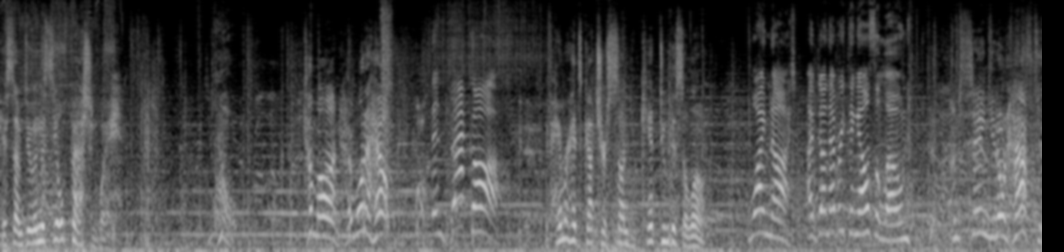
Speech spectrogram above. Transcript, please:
Guess I'm doing this the old-fashioned way. No! Come on, I want to help! Then back off! If Hammerhead's got your son, you can't do this alone. Why not? I've done everything else alone. I'm saying you don't have to.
